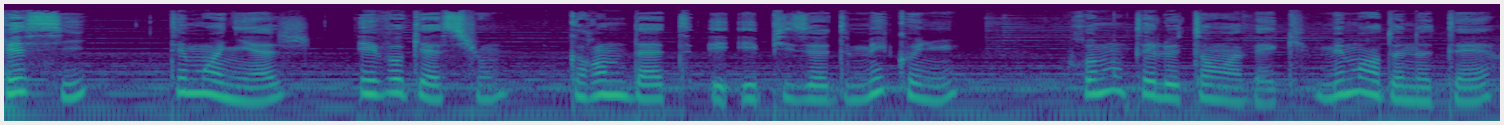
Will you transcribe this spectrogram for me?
Récits, témoignages, évocations, grandes dates et épisodes méconnus, remontez le temps avec Mémoire de notaire,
